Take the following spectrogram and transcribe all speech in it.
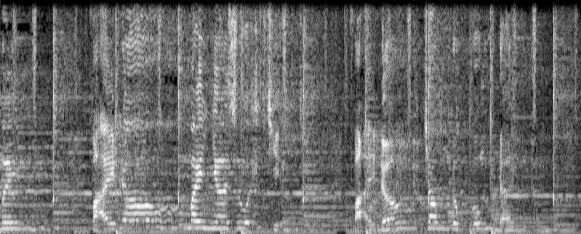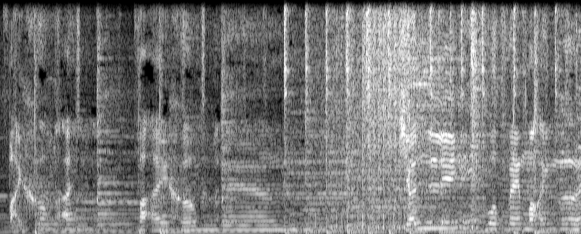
mình. Phải đâu mây nhờ ruỗi chiều. Phải đâu trong đục cũng đầy, phải không anh? Phải không em? Chân lý thuộc về mọi người,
